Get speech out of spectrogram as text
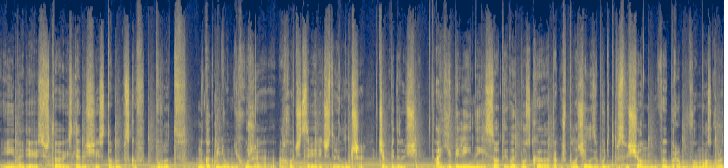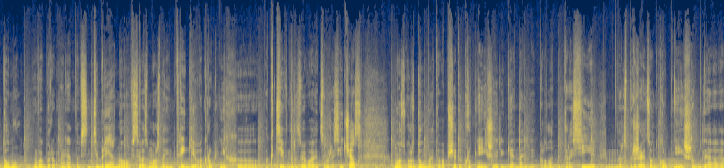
и надеюсь, что и следующие 100 выпусков будут, ну, как минимум, не хуже, а хочется верить, что и лучше, чем предыдущие. А юбилейный сотый выпуск, так уж получилось, будет посвящен посвящен выборам в Мосгордуму. Выборы, понятно, в сентябре, но всевозможные интриги вокруг них э, активно развиваются уже сейчас. Мосгордума — это вообще-то крупнейший региональный парламент России. Распоряжается он крупнейшим для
